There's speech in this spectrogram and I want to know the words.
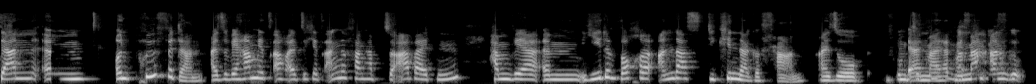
dann ähm, und prüfe dann. Also wir haben jetzt auch, als ich jetzt angefangen habe zu arbeiten, haben wir ähm, jede Woche anders die Kinder gefahren. Also um einmal hat mein Mann ange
